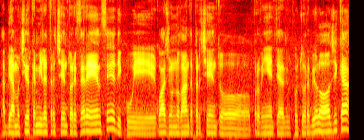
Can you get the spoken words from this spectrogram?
abbiamo circa 1300 referenze, di cui quasi un 90% provenienti da agricoltura biologica.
